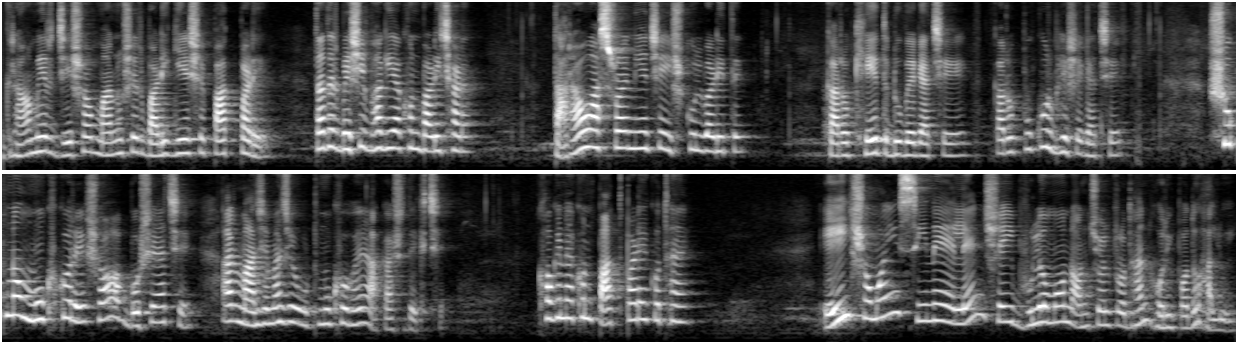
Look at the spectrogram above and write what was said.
গ্রামের যেসব মানুষের বাড়ি গিয়ে সে পাত পাড়ে, তাদের বেশিরভাগই এখন বাড়ি ছাড়া। তারাও আশ্রয় নিয়েছে স্কুল বাড়িতে। কারও ক্ষেত ডুবে গেছে, কারও পুকুর ভেসে গেছে। শুকনো মুখ করে সব বসে আছে আর মাঝে মাঝে উটমুখ হয়ে আকাশ দেখছে। খগেন এখন পাত পাড়ে কোথায়? এই সময় সিনে এলেন সেই ভুলোমন অঞ্চল প্রধান হরিপদ হালুই।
